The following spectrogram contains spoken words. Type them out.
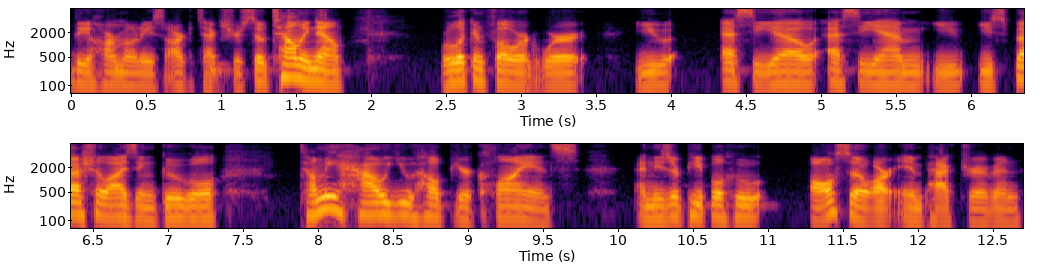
the harmonious architecture. Mm-hmm. So tell me now, we're looking forward. Where you SEO, SEM, you you specialize in Google. Tell me how you help your clients, and these are people who also are impact driven.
